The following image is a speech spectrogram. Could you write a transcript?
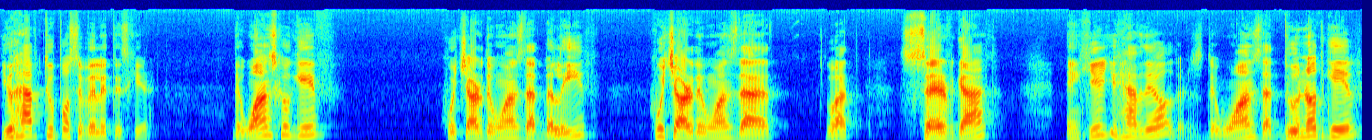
You have two possibilities here the ones who give, which are the ones that believe, which are the ones that what? Serve God. And here you have the others, the ones that do not give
